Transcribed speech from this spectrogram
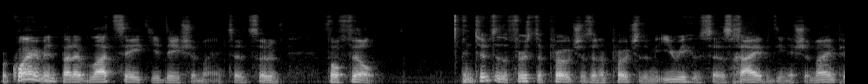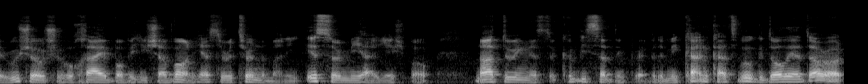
requirement, but of latzeit yedei to sort of fulfill in terms of the first approach, is an approach of the Meiri who says Chay b'dina shemayim perusho shehu chay bo He has to return the money. Isur miha yeshbo. Not doing this, there could be something prohibited. Mikan katzvu gedolei adorot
